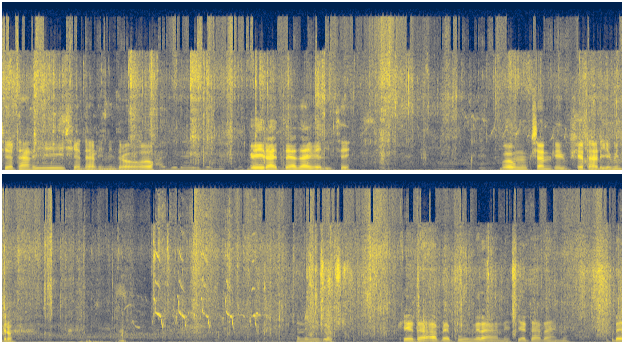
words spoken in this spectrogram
શેઢાળી શેઢાળી મિત્રો. ગઈ ને રાતે જ આવેલી છે. બહુ નુકસાન કર્યું શેઢાળીએ મિત્રો. અને મિત્રો, શેઢા આપણે ભૂંગરા અને શેઢાડા ને આપણે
